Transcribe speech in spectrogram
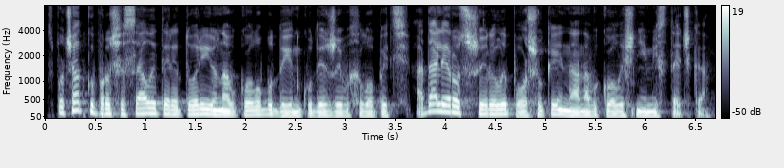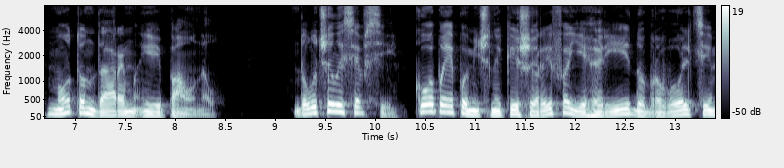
Спочатку прочесали територію навколо будинку, де жив хлопець, а далі розширили пошуки на навколишні містечка Моттон, Дарем і Паунел. Долучилися всі копи, помічники шерифа, єгері, добровольці,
